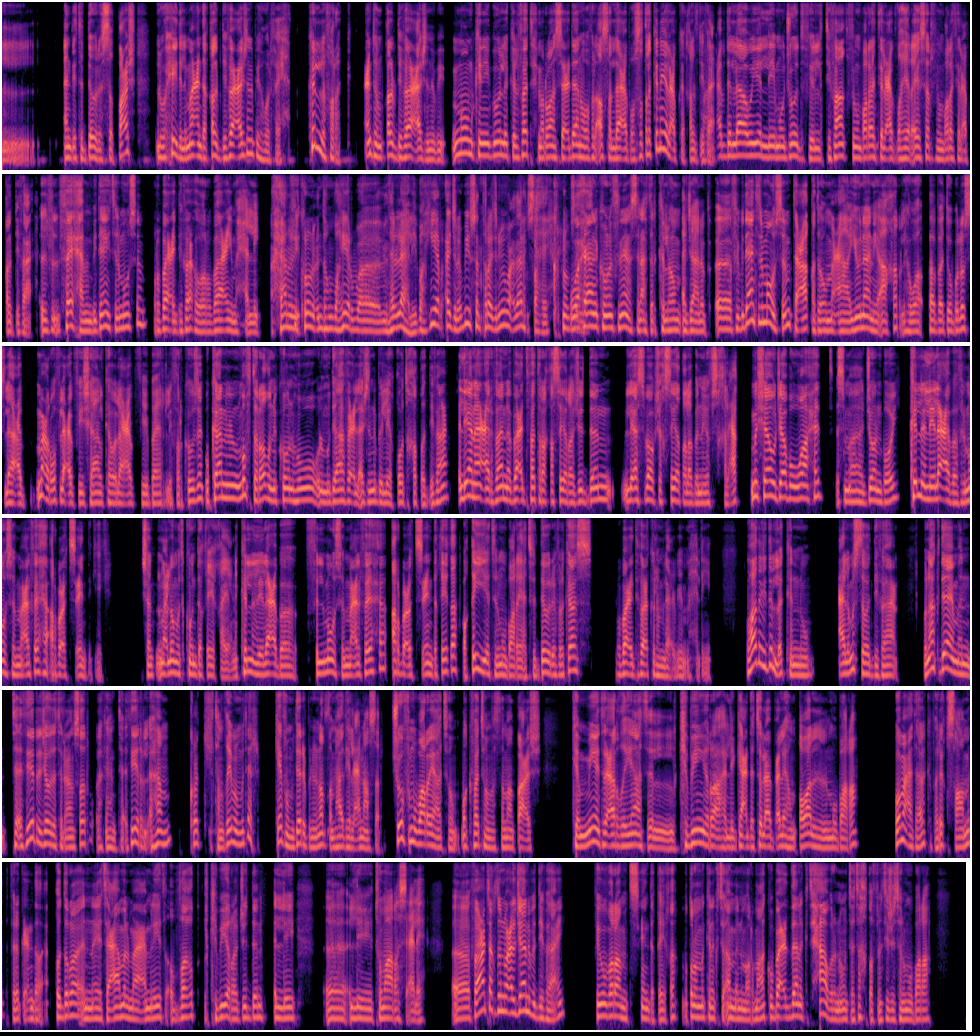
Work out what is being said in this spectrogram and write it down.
أندية الدوري ال 16 الوحيد اللي ما عنده قلب دفاع أجنبي هو الفيحاء. كل الفرق. عندهم قلب دفاع اجنبي ممكن يقول لك الفتح مروان سعدان هو في الأصل لاعب وسط لكنه يلعب كقلب دفاع. عبد اللاوي اللي موجود في الاتفاق في مباراة يلعب ظهير أيسر في مباراة يلعب قلب دفاع. الف- الفيحة من بداية الموسم رباعي دفاع هو رباعي محلي. أحيانا في- يكونون عندهم ظهير مثل الأهلي ظهير أجنبي وسنتر أجنبي ومع ذلك صحيح. واحيانا يكونوا اثنين السناتر كلهم أجانب. آه، في بداية الموسم تعاقدوا مع يوناني آخر اللي هو بابادوبولوس لاعب معروف لعب في شالكا ولعب في باير ليفركوزن. وكان المفترض انه يكون هو المدافع الأجنبي اللي يقود خط الدفاع. اللي أنا أعرفه إنه بعد فترة قصيرة جدا لأسباب شخصية طلب إنه يفسخ العقد. مشى وجابوا واحد اسمه جون بوي. كل اللي لعبه في الموسم مع الفيحة 94 دقيقة عشان المعلومة تكون دقيقة يعني. كل اللي لعبه في الموسم مع الفيحة 94 دقيقة بقية المباريات في الدوري في الكاس رباعي دفاع كلهم لاعبين محليين. وهذا يدلك إنه على مستوى الدفاع هناك دائما تأثير لجودة العنصر ولكن التاثير الأهم كوتش. تنظيم المدرب. كيف المدرب إنه ينظم هذه العناصر؟ شوف مبارياتهم وقفتهم في ال 18 كمية العرضيات الكبيرة اللي قاعدة تلعب عليهم طوال المباراة. ومع ذلك فريق صامد فريق عنده قدرة إنه يتعامل مع عملية الضغط الكبيرة جدا اللي آه، اللي تمارس عليه. آه، فأعتقد إنه على الجانب الدفاعي في مباراة من 90 دقيقة مطلوب منك إنك تؤمن مرماك وبعد ذلك تحاول إنه أنت تخطف نتيجة المباراة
